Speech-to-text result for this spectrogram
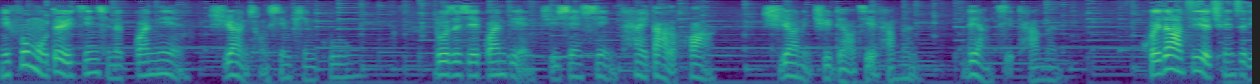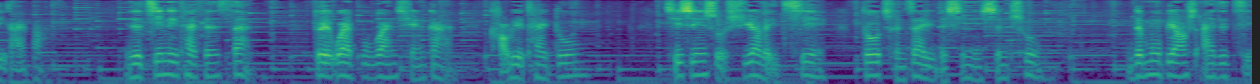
你父母对于金钱的观念需要你重新评估。若这些观点局限性太大的话，需要你去了解他们，谅解他们。回到自己的圈子里来吧。你的精力太分散，对外部不安全感考虑太多。其实你所需要的一切都存在于你的心灵深处。你的目标是爱自己，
